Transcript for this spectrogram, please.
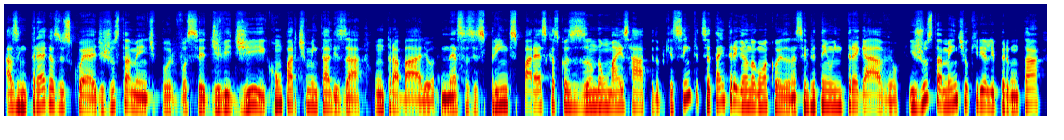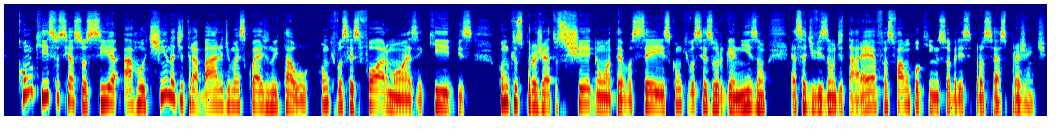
as entregas do Squad, justamente por você dividir e compartimentalizar um trabalho nessas sprints, parece que as coisas andam mais rápido, porque sempre você está entregando alguma coisa, né? Sempre tem um entregável. E justamente eu queria lhe perguntar como que isso se associa à rotina de trabalho de uma squad no Itaú? Como que vocês formam as equipes? Como que os projetos chegam até vocês? Como que vocês organizam essa divisão de tarefas? Fala um pouquinho sobre esse processo pra gente.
